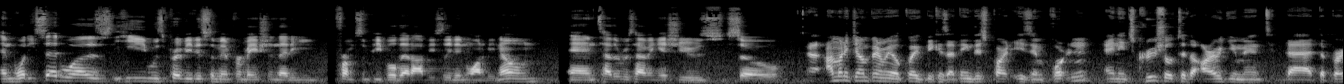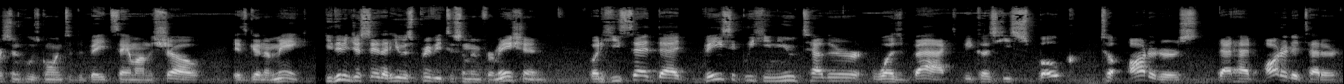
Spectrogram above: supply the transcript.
And what he said was he was privy to some information that he from some people that obviously didn't want to be known, and Tether was having issues. So I'm going to jump in real quick because I think this part is important and it's crucial to the argument that the person who's going to debate Sam on the show is going to make. He didn't just say that he was privy to some information, but he said that basically he knew Tether was backed because he spoke to auditors that had audited Tether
